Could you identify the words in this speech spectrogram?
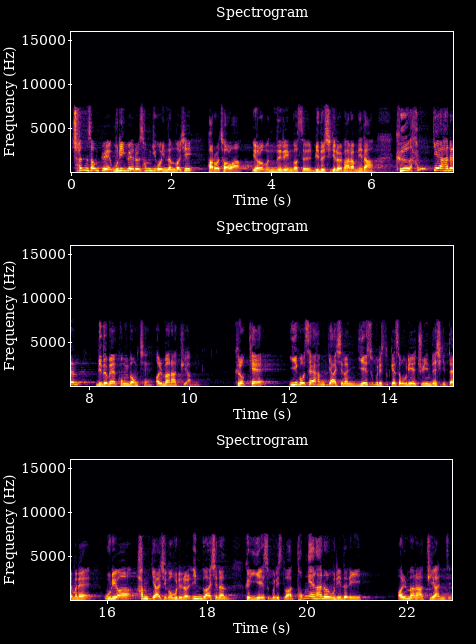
천성교회, 우리 교회를 섬기고 있는 것이 바로 저와 여러분들인 것을 믿으시기를 바랍니다. 그 함께하는 믿음의 공동체 얼마나 귀합니까? 그렇게 이곳에 함께 하시는 예수 그리스도께서 우리의 주인 되시기 때문에 우리와 함께 하시고 우리를 인도하시는 그 예수 그리스도와 동행하는 우리들이 얼마나 귀한지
